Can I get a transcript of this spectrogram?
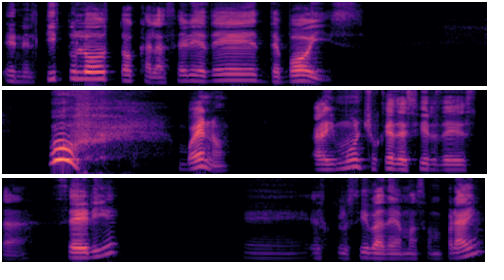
en el título, toca la serie de The Boys. Uf, bueno, hay mucho que decir de esta serie, eh, exclusiva de Amazon Prime,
